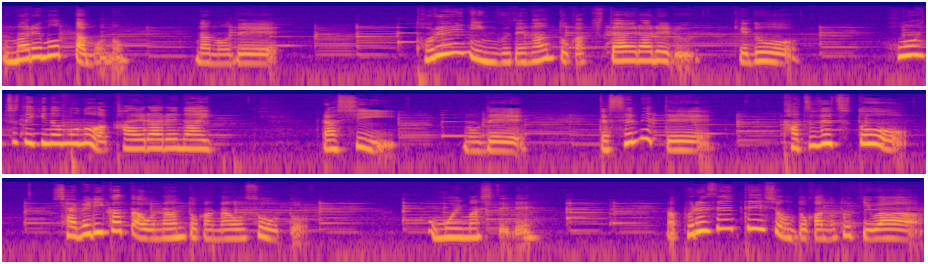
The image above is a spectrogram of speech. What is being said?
生まれ持ったものなのでトレーニングでなんとか鍛えられるけど本質的なものは変えられないらしいのでじゃあせめて滑舌と喋り方をなんとか直そうと思いましてね、まあ、プレゼンテーションとかの時は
